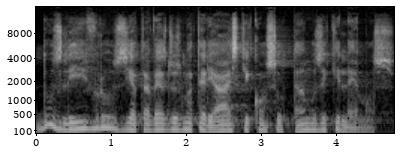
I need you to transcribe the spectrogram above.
dos livros e através dos materiais que consultamos e que lemos.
